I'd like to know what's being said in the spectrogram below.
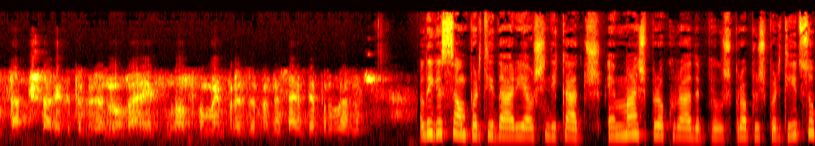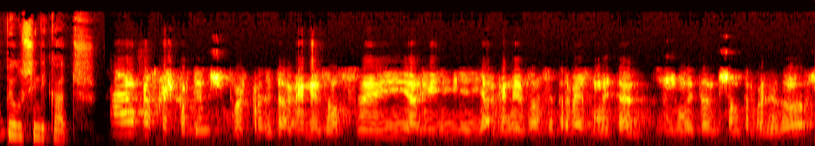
um história que o trabalhador não vai de novo para uma empresa para pensar em ter problemas. A ligação partidária aos sindicatos é mais procurada pelos próprios partidos ou pelos sindicatos? Ah, eu penso que os partidos, os partidos organizam-se e, e, e organizam-se através de militantes, os militantes são trabalhadores.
